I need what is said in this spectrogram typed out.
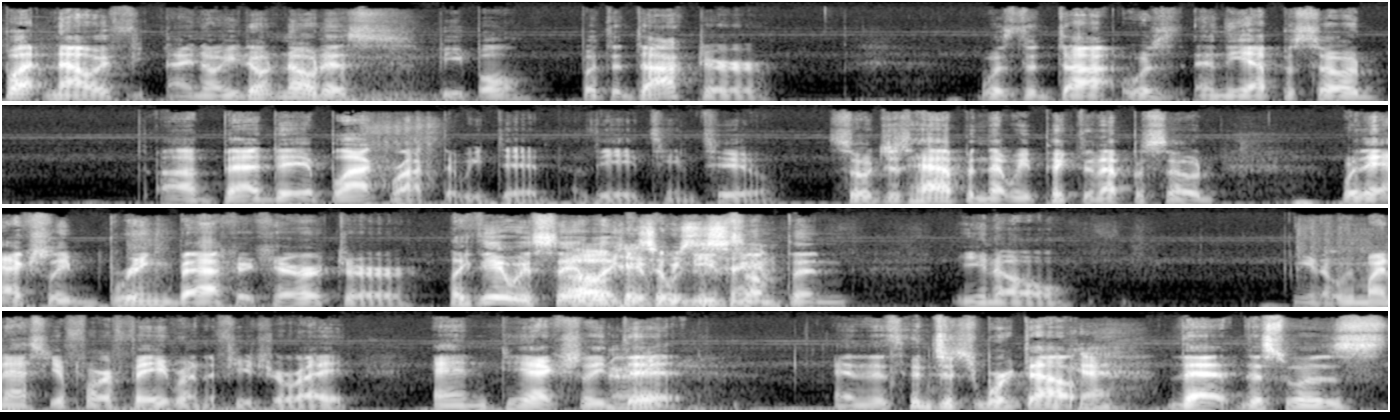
But now, if I know you don't notice, people, but the doctor was the doc was in the episode uh, "Bad Day at Black Rock" that we did of the A Team too. So it just happened that we picked an episode where they actually bring back a character. Like they always say, Oh, like okay, if so we need something, you know, you know, we might ask you for a favor in the future, right? And he actually did, and it just worked out Okay. that this was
